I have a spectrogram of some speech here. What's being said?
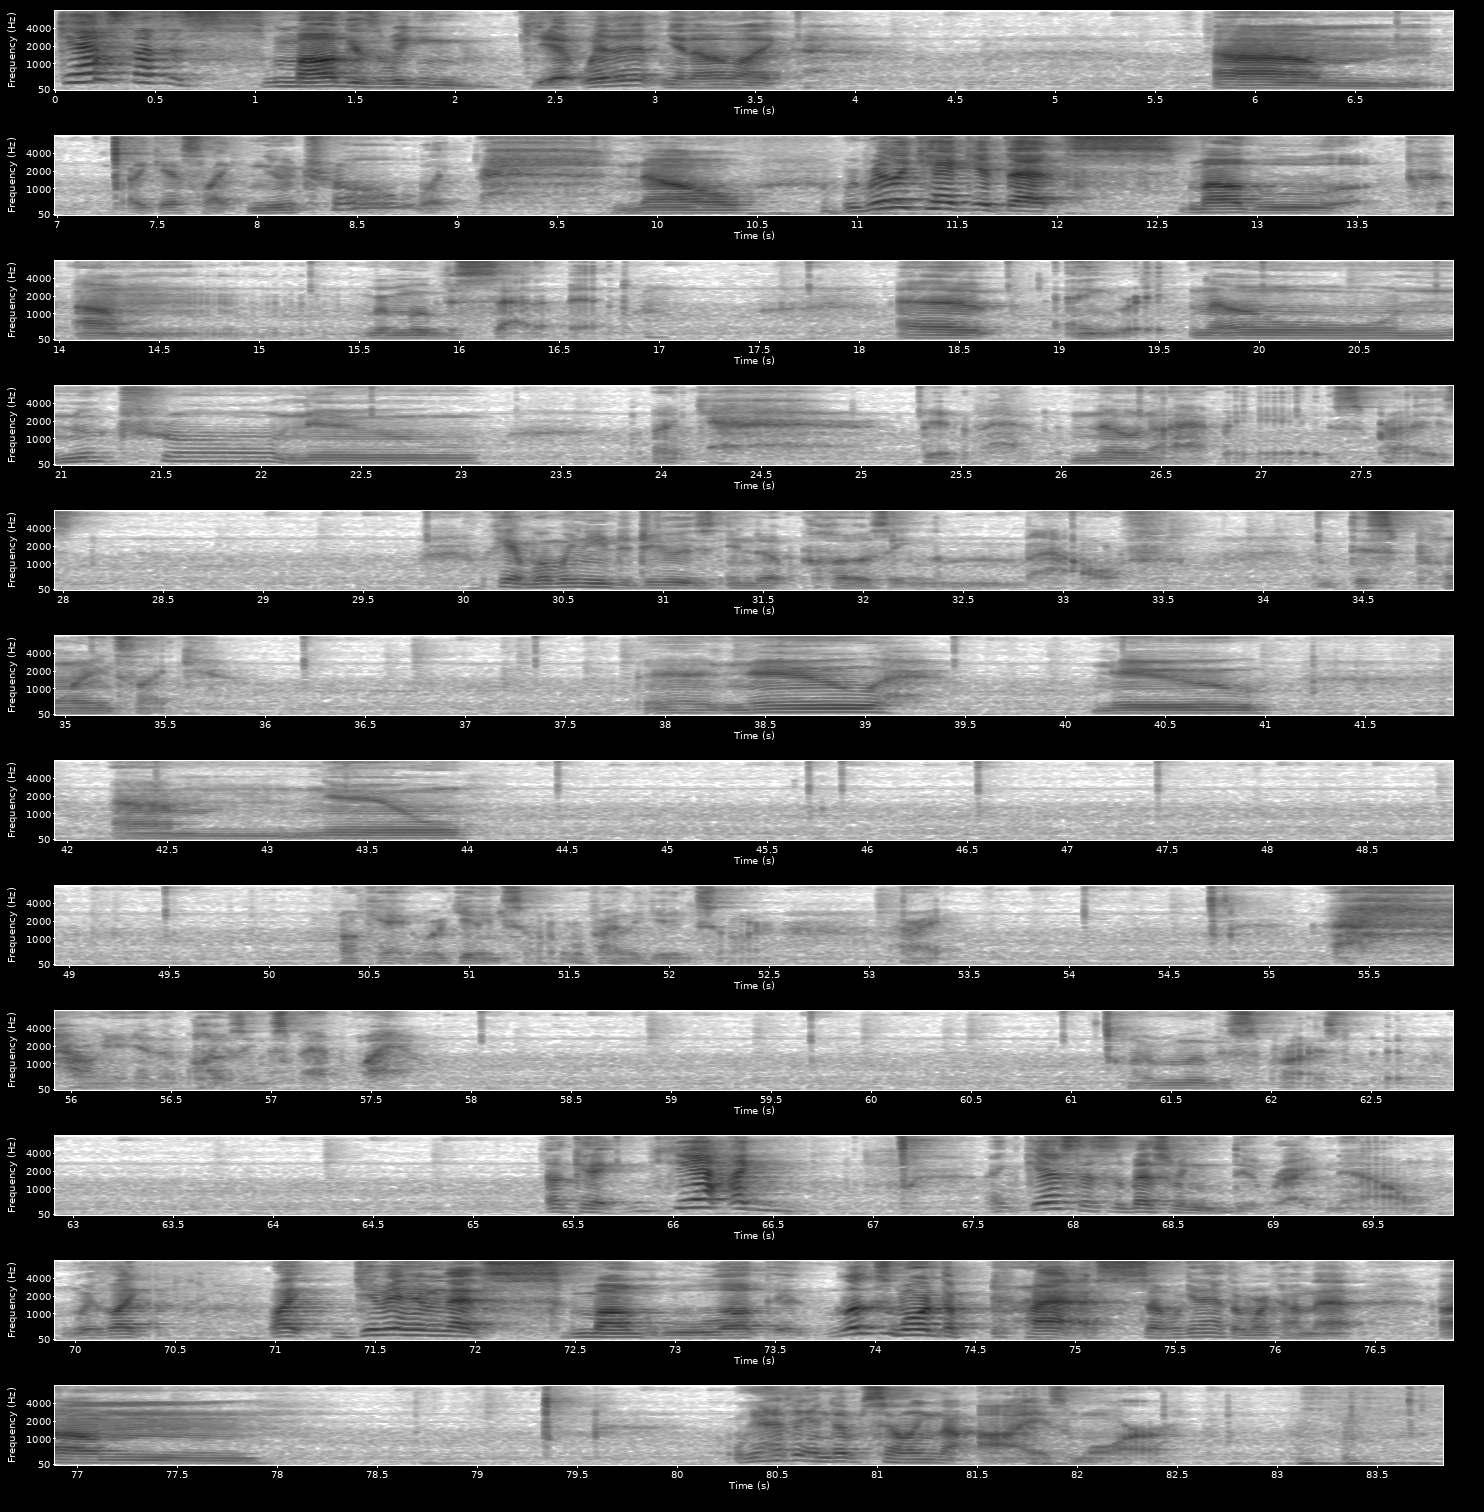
guess that's as smug as we can get with it. You know, like um, I guess like neutral. Like no, we really can't get that smug look. Um, remove the set a bit. Uh, angry. No, neutral. No, like bit of happy. No, not happy. Surprised. Okay, what we need to do is end up closing the mouth. At this point, like uh, new, new, um, new. Okay, we're getting somewhere. We're finally getting somewhere. All right. How are we gonna end up closing this bad boy? I'll remove the surprise a bit. Okay, yeah, I I guess that's the best we can do right now. With like like giving him that smug look. It looks more depressed, so we're gonna have to work on that. Um we're gonna have to end up selling the eyes more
